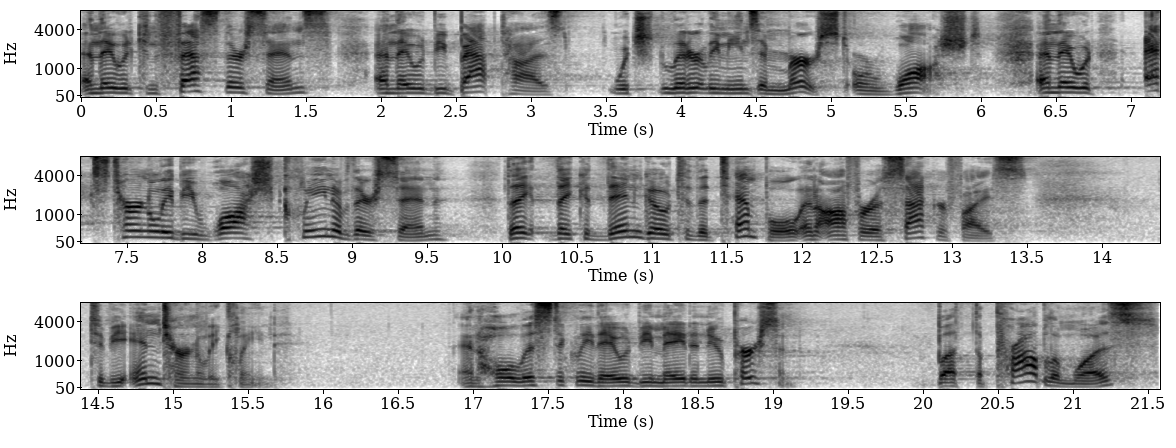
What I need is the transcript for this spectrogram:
and they would confess their sins and they would be baptized, which literally means immersed or washed. And they would externally be washed clean of their sin. They, they could then go to the temple and offer a sacrifice to be internally cleaned. And holistically, they would be made a new person. But the problem was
